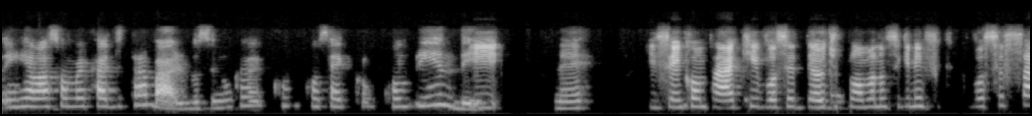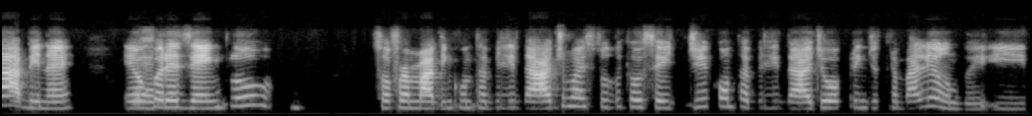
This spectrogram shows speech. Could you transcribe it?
em relação ao mercado de trabalho. Você nunca co- consegue co- compreender, E, né? e sem contar que você ter o diploma não significa que você sabe, né? Eu, É, por exemplo, sou formada em contabilidade, mas tudo que eu sei de contabilidade eu aprendi trabalhando e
